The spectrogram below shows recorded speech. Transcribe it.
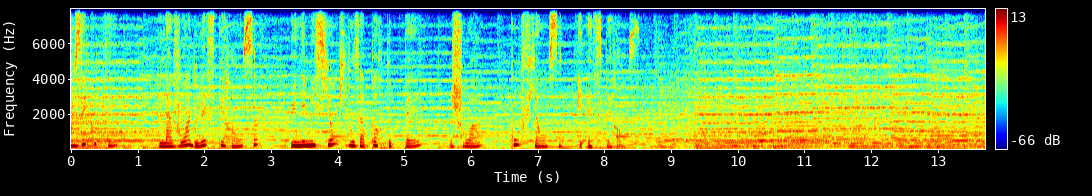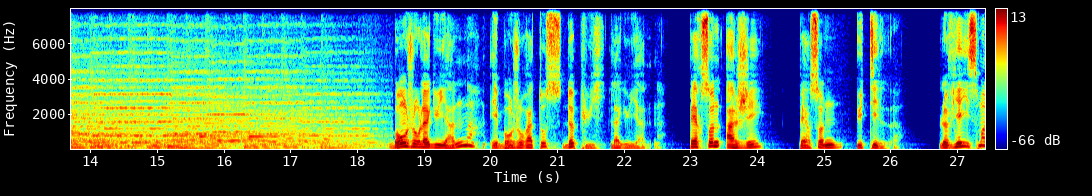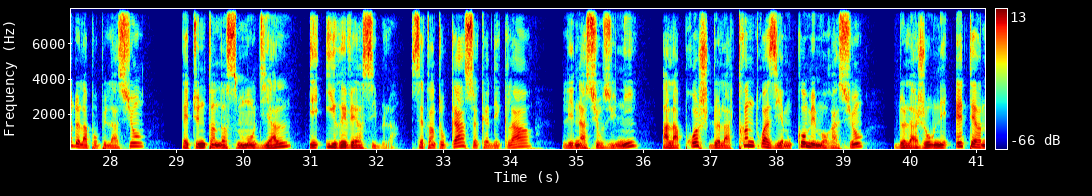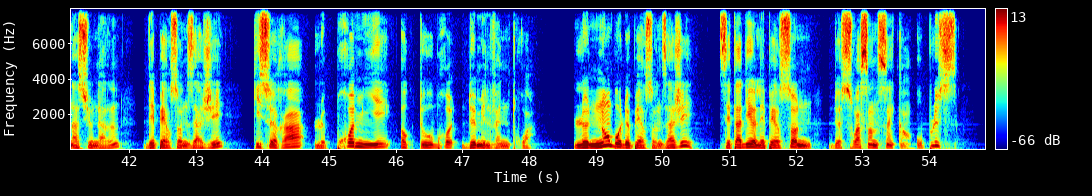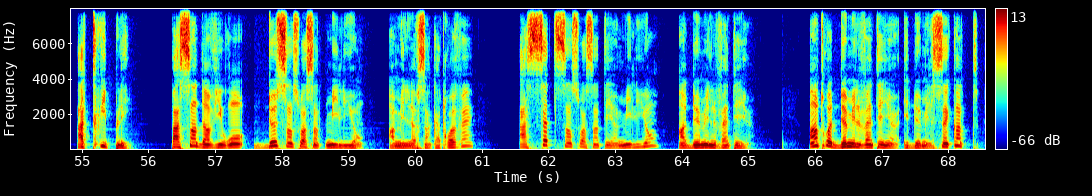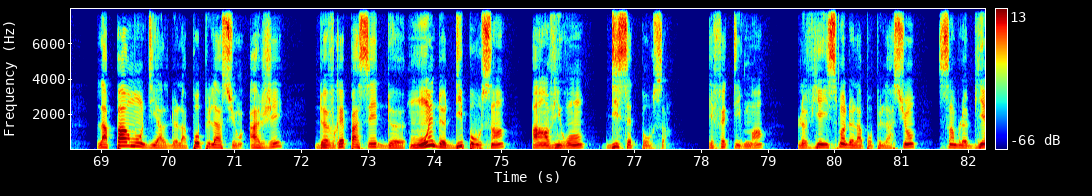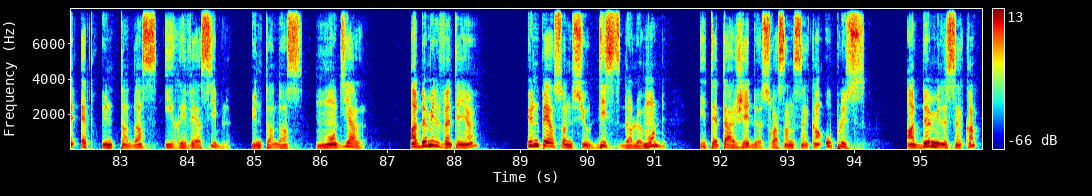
Vous écoutez La Voix de l'Espérance, une émission qui vous apporte paix, joie, confiance et espérance. Bonjour la Guyane et bonjour à tous depuis la Guyane. Personnes âgées, personnes utiles. Le vieillissement de la population est une tendance mondiale et irréversible. C'est en tout cas ce que déclarent les Nations Unies à l'approche de la 33e commémoration de la Journée internationale des personnes âgées qui sera le 1er octobre 2023. Le nombre de personnes âgées, c'est-à-dire les personnes de 65 ans ou plus, a triplé passant d'environ 260 millions en 1980 à 761 millions en 2021. Entre 2021 et 2050, la part mondiale de la population âgée devrait passer de moins de 10% à environ 17%. Effectivement, le vieillissement de la population semble bien être une tendance irréversible, une tendance mondiale. En 2021, une personne sur 10 dans le monde était âgée de 65 ans ou plus. En 2050,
